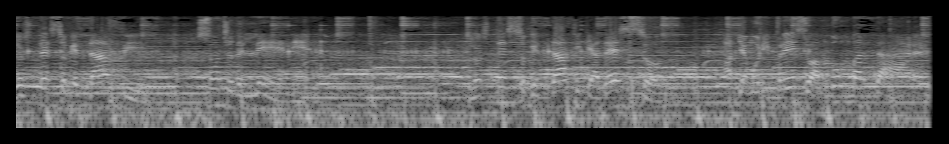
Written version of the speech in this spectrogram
Lo stesso Gheddafi socio dell'Eni. Stesso Gheddafi che adesso abbiamo ripreso a bombardare.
